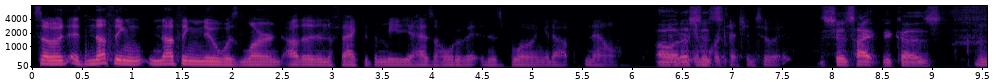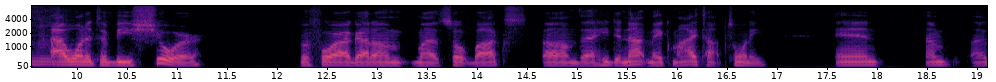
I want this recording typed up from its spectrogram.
so it, it, nothing nothing new was learned other than the fact that the media has a hold of it and is blowing it up now. oh that's bringing more just attention to it. shit's hype because Mhm. I wanted to be sure before I got on my soapbox um, that he did not make my top 20. And I'm I,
